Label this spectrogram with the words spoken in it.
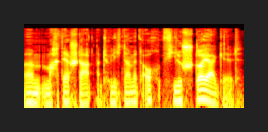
ähm, macht der Staat natürlich damit auch viel Steuergeld.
